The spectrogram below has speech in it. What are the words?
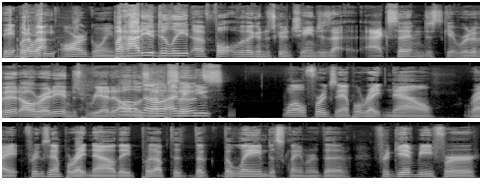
They What about- already are going. But back. how do you delete a full? Well, they're just going to change his a- accent and just get rid of it already and just re-edit all Well, those no, I mean, you- well, for example, right now, right? For example, right now they put up the, the, the lame disclaimer, the forgive me for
